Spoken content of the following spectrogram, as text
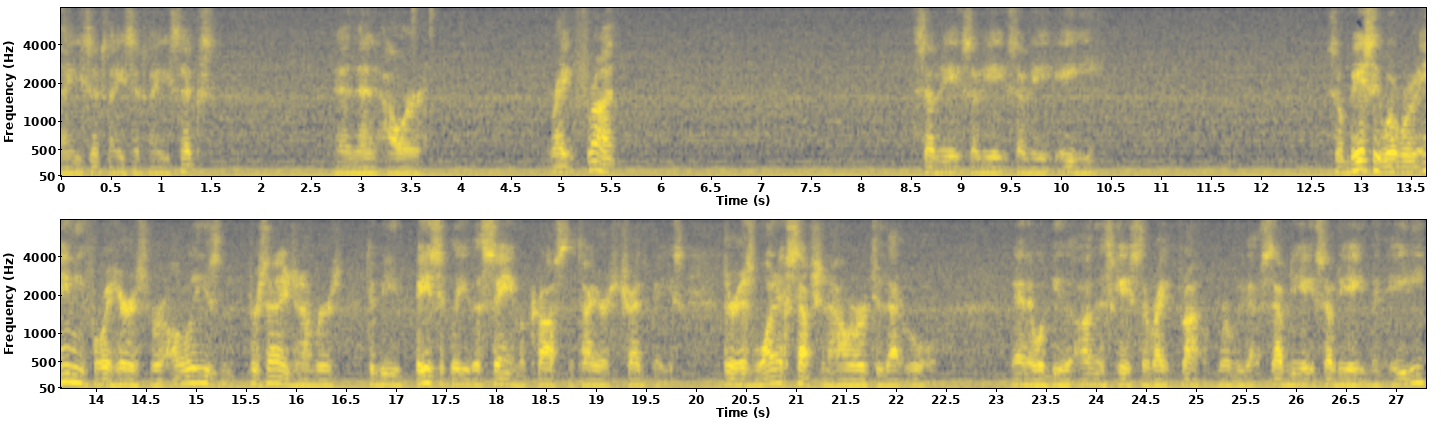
96 96 96 and then our right front 78 78 78 80 so basically what we're aiming for here is for all these percentage numbers to be basically the same across the tire's tread face. There is one exception however to that rule and it would be on this case the right front where we got 78 78 and then 80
